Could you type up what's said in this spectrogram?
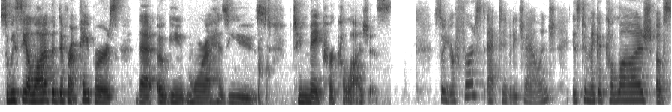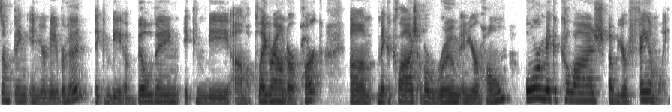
So we see a lot of the different papers that Oge Mora has used to make her collages. So your first activity challenge is to make a collage of something in your neighborhood. It can be a building, it can be um, a playground or a park. Um, make a collage of a room in your home or make a collage of your family.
